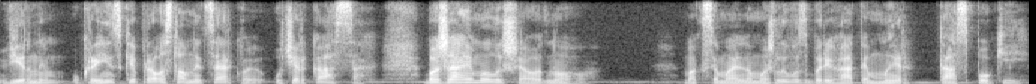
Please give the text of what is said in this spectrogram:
Вірним Української православної церкви у Черкасах бажаємо лише одного максимально можливо зберігати мир та спокій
